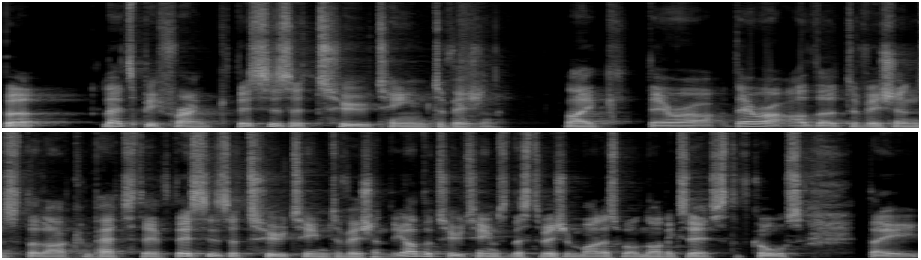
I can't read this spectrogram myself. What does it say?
but let's be frank. This is a two-team division. Like there are there are other divisions that are competitive. This is a two-team division. The other two teams in this division might as well not exist. Of course, they.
